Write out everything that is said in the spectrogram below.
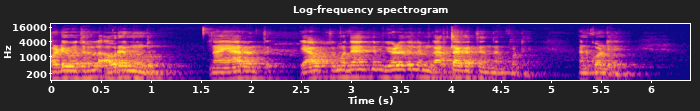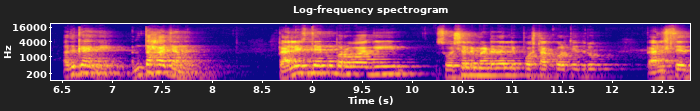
ಪಡೆಯೋದ್ರಲ್ಲಿ ಅವರೇ ಮುಂದು. ನಾ ಯಾರಂತ ಯಾವ ಸಮುದಾಯ ಅಂತ ನಿಮ್ಗೆ ಹೇಳೋದ್ರಲ್ಲಿ ನಿಮ್ಗೆ ಅರ್ಥ ಆಗತ್ತೆ ಅಂತ ಅಂದ್ಕೊಂಡೆ ಅಂದ್ಕೊಂಡಿದ್ದೀನಿ ಅದಕ್ಕಾಗಿ ಅಂತಹ ಜನ ಪ್ಯಾಲೆಸ್ತೇನ್ ಪರವಾಗಿ ಸೋಷಿಯಲ್ ಮೀಡಿಯಾದಲ್ಲಿ ಪೋಸ್ಟ್ ಹಾಕ್ಕೊಳ್ತಿದ್ರು ಪ್ಯಾಲೆಸ್ತೇನ್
